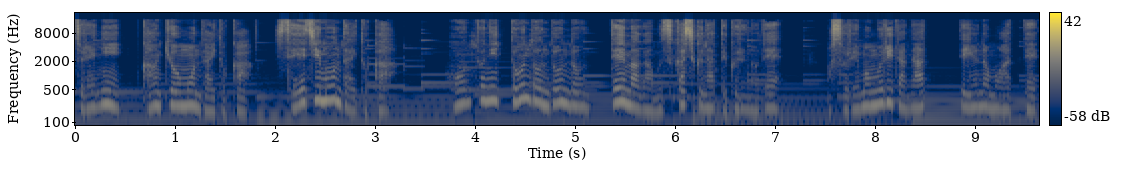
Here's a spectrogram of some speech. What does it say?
それに環境問題とか政治問題とか、本当にどんどんどんどんテーマが難しくなってくるので、もうそれも無理だなっていうのもあって、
